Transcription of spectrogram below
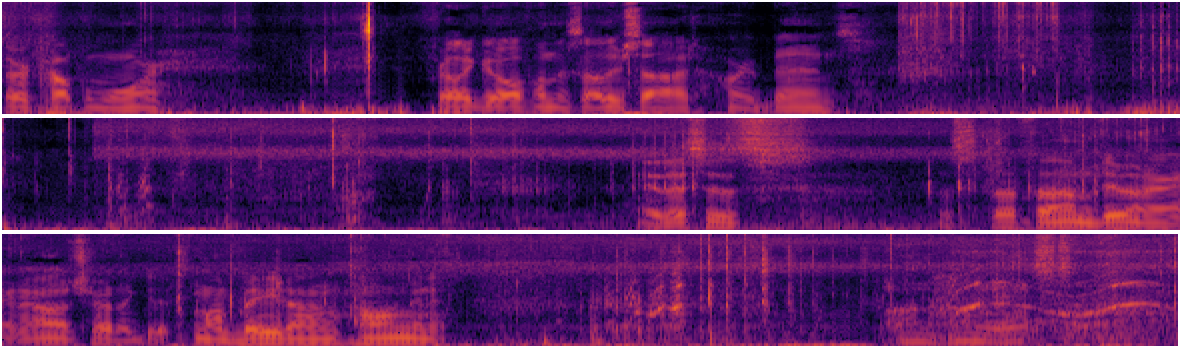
There are a couple more. Probably go off on this other side where it bends. Yeah, this is the stuff I'm doing right now to try to get my bait unhung and it unhung and stuff.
